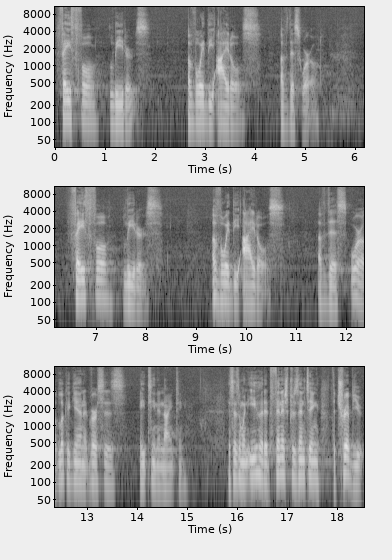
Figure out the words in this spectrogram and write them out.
faithful leaders avoid the idols of this world. Faithful leaders avoid the idols of this world. Look again at verses 18 and 19. It says, And when Ehud had finished presenting the tribute,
